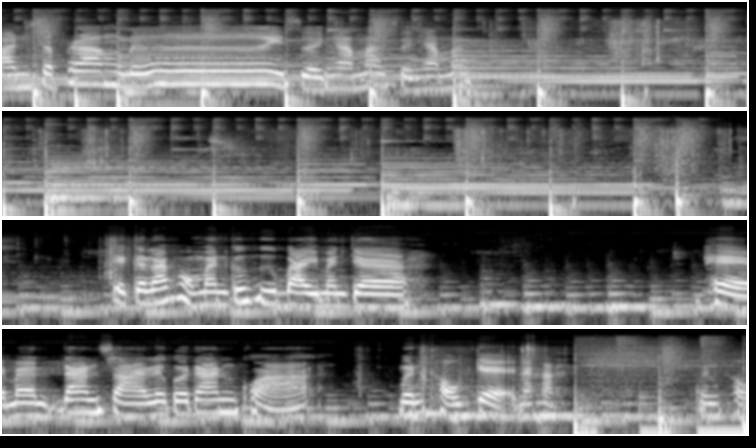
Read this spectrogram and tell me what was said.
านสะพรั่งเลย สวยงามมากสวยงามมากเอกลักษณ์ของมันก็คือใบมันจะแผ่มาด้านซ้ายแล้วก็ด้านขวา เหมือนเขาแกะนะคะ เหมือนเขา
